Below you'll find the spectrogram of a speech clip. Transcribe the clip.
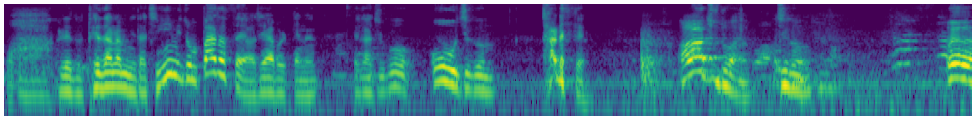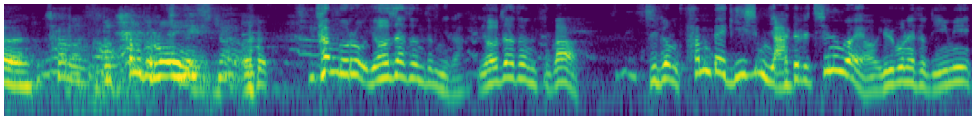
와, 그래도 대단합니다. 지금 힘이 좀 빠졌어요, 제가 볼 때는. 그래 가지고, 오, 지금 잘했어요. 아주 좋아요, 지금. 예, 참, 참고로, 참고로 여자 선수입니다. 여자 선수가 지금 320 야드를 치는 거예요. 일본에서도 이미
